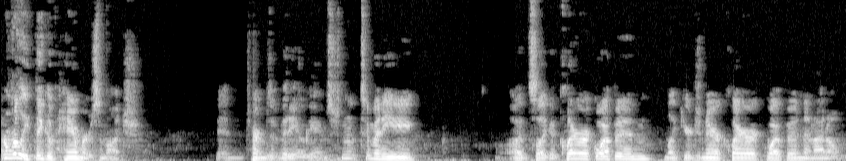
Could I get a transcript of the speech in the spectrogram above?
I don't really think of hammers much in terms of video games. There's not too many. It's like a cleric weapon, like your generic cleric weapon, and I don't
